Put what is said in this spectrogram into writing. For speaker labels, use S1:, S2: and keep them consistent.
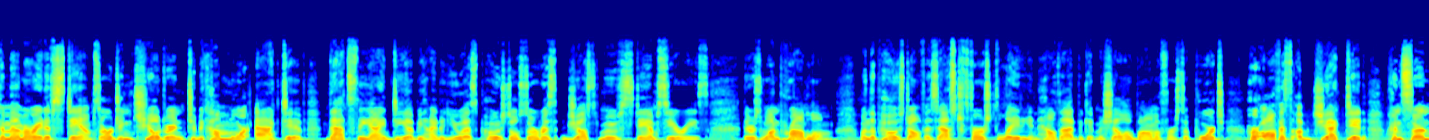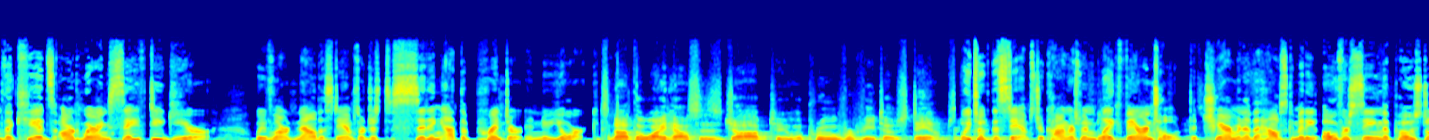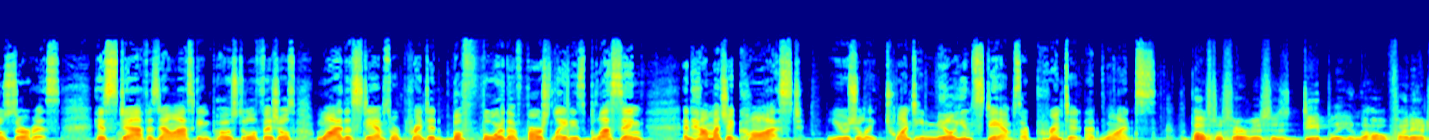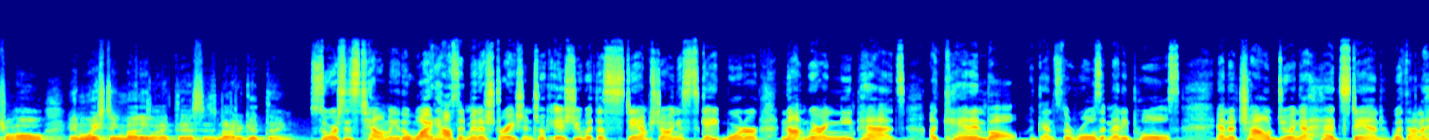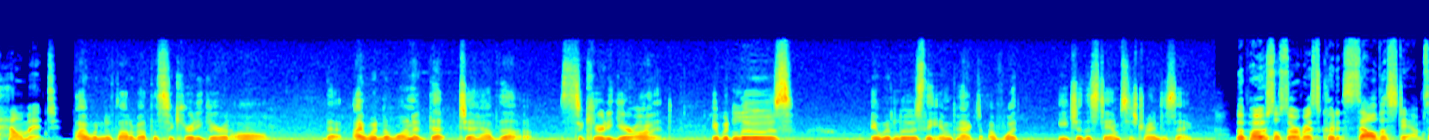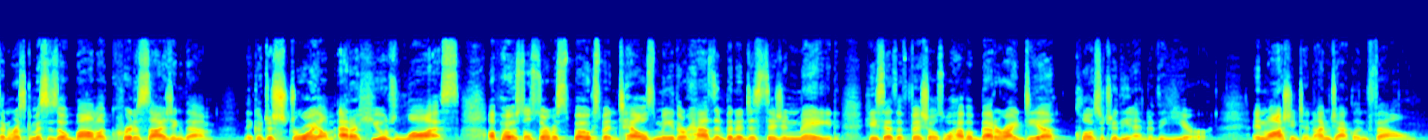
S1: Commemorative stamps urging children to become more active. That's the idea behind a U.S. Postal Service Just Move stamp series. There's one problem. When the post office asked First Lady and health advocate Michelle Obama for support, her office objected, concerned the kids aren't wearing safety gear. We've learned now the stamps are just sitting at the printer in New York.
S2: It's not the White House's job to approve or veto stamps.
S1: We took the stamps to Congressman Blake Farenthold, the chairman of the House committee overseeing the Postal Service. His staff is now asking postal officials why the stamps were printed before the First Lady's blessing and how much it cost. Usually, 20 million stamps are printed at once.
S2: The Postal Service is deeply in the whole financial hole, and wasting money like this is not a good thing.
S1: Sources tell me the White House administration took issue with a stamp showing a skateboarder not wearing knee pads, a cannonball against the rules at many pools, and a child doing a headstand without a helmet.
S3: I wouldn't have thought about the security gear at all. That I wouldn't have wanted that to have the security gear on it. It would lose it would lose the impact of what each of the stamps is trying to say.
S1: The Postal Service could sell the stamps and risk Mrs. Obama criticizing them. They could destroy them at a huge loss. A Postal Service spokesman tells me there hasn't been a decision made. He says officials will have a better idea closer to the end of the year. In Washington, I'm Jacqueline Fell.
